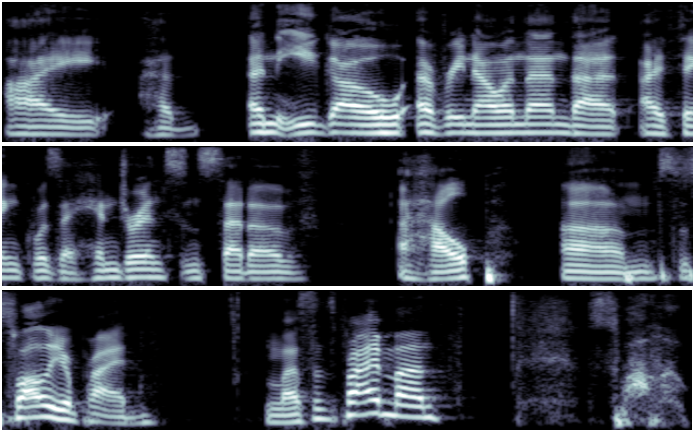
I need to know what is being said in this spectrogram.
I had an ego every now and then that I think was a hindrance instead of a help. Um, so swallow your pride, unless it's Pride Month. Swallow.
